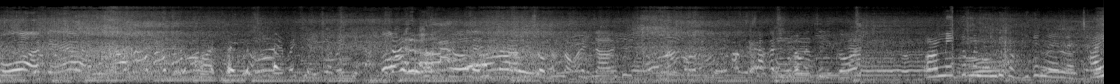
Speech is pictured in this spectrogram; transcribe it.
cua à kìa mấy chị kìa mấy chị cua lên sung nổi trời sao anh không làm gì cơ? Mami, cái mình không biết học cái này là cháy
